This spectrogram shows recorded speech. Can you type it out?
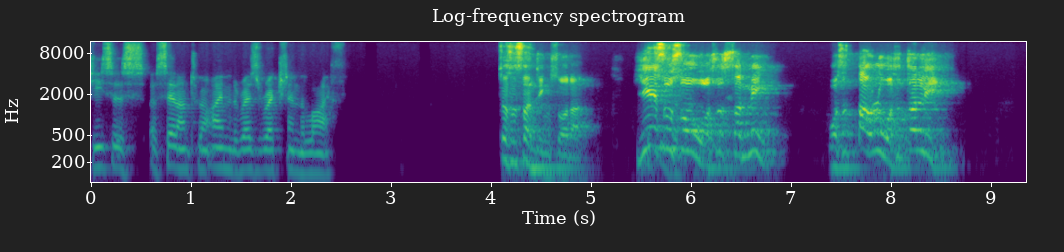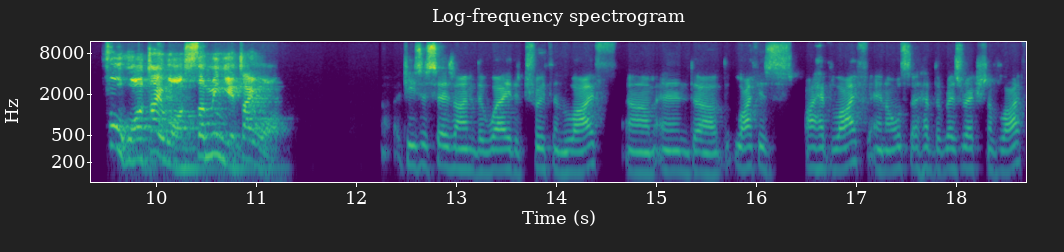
Jesus uh, said unto him I am the resurrection and the life ’这是圣经说的。耶稣说：‘我是生命，我是道路，我是真理。复活在我，生命也在我。 Jesus says, I'm the way, the truth, and life. Um, and uh, life is, I have life and I also have the resurrection of life.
